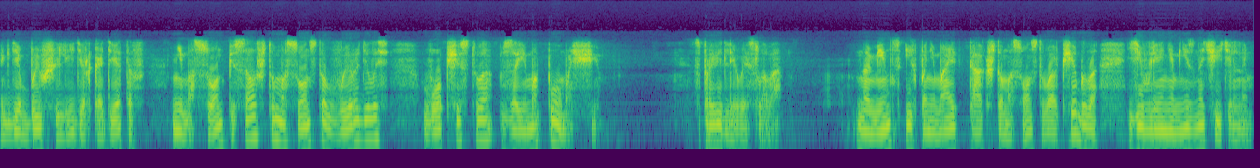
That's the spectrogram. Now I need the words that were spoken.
где бывший лидер кадетов, не масон, писал, что масонство выродилось в общество взаимопомощи. Справедливые слова но Минц их понимает так, что масонство вообще было явлением незначительным,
